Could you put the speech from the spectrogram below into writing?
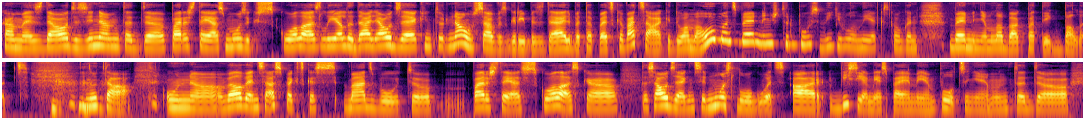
kā mēs daudzi zinām, tad uh, parastajās mūzikas skolās liela daļa audzēkņu tur nav savas gribas dēļ, bet tāpēc, ka vecāki domā, o, mans bērniņš tur būs violnieks, kaut gan bērniņam labāk patīk balets. nu, tā. Un uh, vēl viens aspekts, kas mēdz būt uh, parastajās skolās, ka tas audzēknis ir noslogots ar visiem iespējamiem pulciņiem. Un tad uh,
